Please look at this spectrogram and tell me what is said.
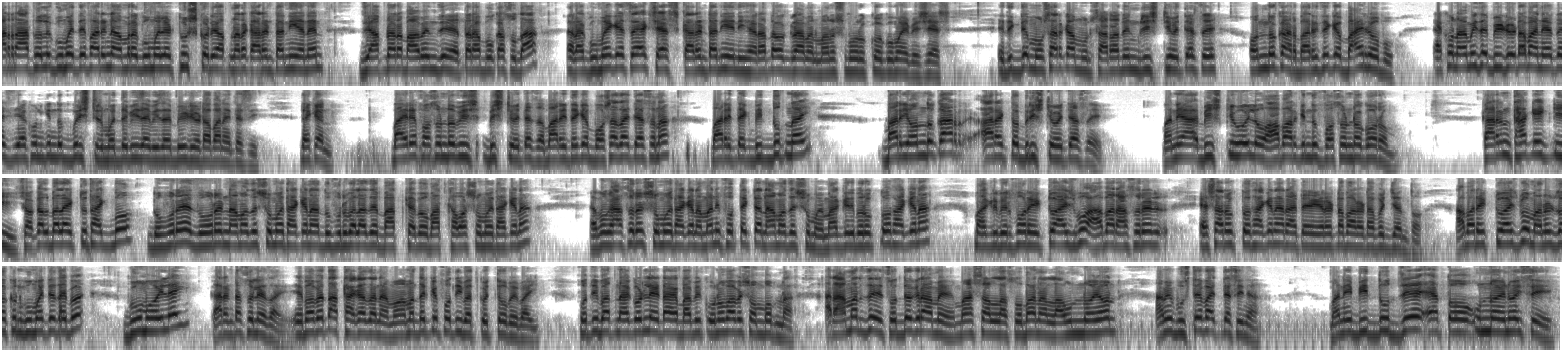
আর রাত হলে ঘুমাইতে পারি না, আমরা ঘুমাইলে ঠুস করে আপনারা কারেন্টটা নিয়ে নেন। যে আপনারা ভাবেন যে তারা বোকা সোদা, এরা ঘুমে গেছে, শেষ কারেন্টটা নিয়ে নি হেরা তো গ্রামের মানুষ মরুক্ষ ঘুমাইবে শেষ। এদিক দিয়ে মশার কামড়, সারাদিন বৃষ্টি হইতেছে, অন্ধকার, বাড়ি থেকে বাইরে হব। এখন আমি যে ভিডিওটা বানাইতেছি, এখন কিন্তু বৃষ্টির মধ্যে ভিজা ভিজা ভিডিওটা বানাইতেছি। দেখেন, বাইরে প্রচণ্ড বৃষ্টি হইতেছে, বাড়ি থেকে বসা যাইতেছে না, বাড়িতে বিদ্যুৎ নাই, বাড়ি অন্ধকার আর একটা বৃষ্টি হইতেছে। মানে বৃষ্টি হইল আবার কিন্তু প্রচণ্ড গরম। কারেন্ট থাকে কি? সকালবেলা একটু থাকব, দুপুরে, জোহরের নামাজের সময় থাকে না, দুপুরবেলা যে ভাত খাবে, ভাত খাওয়ার সময় থাকে না, এবং আসরের সময় থাকে না মানে প্রত্যেকটা নামাজের সময়, মাগরিবের রক্তও থাকে না, মাগরিবের পরে একটু আসব, আবার আসরের এসা রক্ত থাকে না, রাতে এগারোটা, বারোটা পর্যন্ত, আবার একটু আসব, মানুষ যখন ঘুমাইতে যাবে ঘুম হইলেই কারেন্টটা চলে যায়, এভাবে তার থাকা যায় না, আমাদেরকে প্রতিবাদ করতে হবে ভাই, প্রতিবাদ না করলে এটা ভাবি কোনোভাবে সম্ভব না, আর আমার যে চোদ্দ গ্রামে মাশাল্লাহ সোভান আল্লাহ উন্নয়ন, আমি বুঝতে পারতেছি না মানে বিদ্যুৎ যে এত উন্নয়ন হয়েছে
